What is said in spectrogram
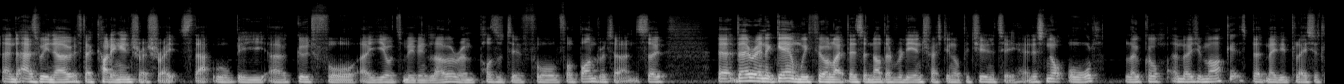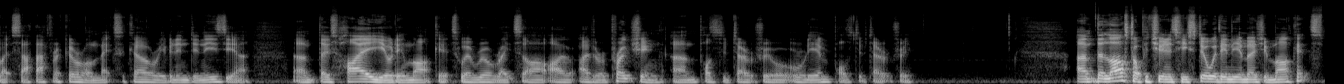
And as we know, if they're cutting interest rates, that will be uh, good for uh, yields moving lower and positive for, for bond returns. So, uh, therein again, we feel like there's another really interesting opportunity. And it's not all local emerging markets, but maybe places like South Africa or Mexico or even Indonesia um, those higher yielding markets where real rates are, either approaching um, positive territory or already in positive territory. Um, the last opportunity, still within the emerging markets,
